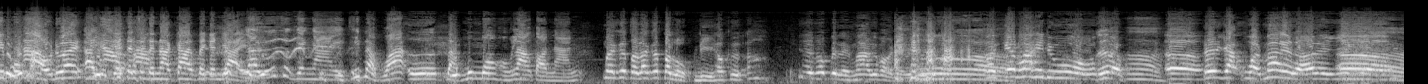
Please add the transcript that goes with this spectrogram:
ีภูเขาด้วยอะเดี๋ยวจะจินตนาการไปกันใหญ่ เรารู้สึกยังไงที่แบบว่าเออแบบมุมมองของเราตอนนั้น ไม่ก็ตอนแรกก็ตลกดีครับคืออ้าวพี่จะต้องเป็นอะไรมากหรือเปล่าเนี่ยอเออแก้ผ้าให้ดูคือแบบเออเออเอออยากอวดมากเลยเหรออะไรอย่างเงี้ยเออ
